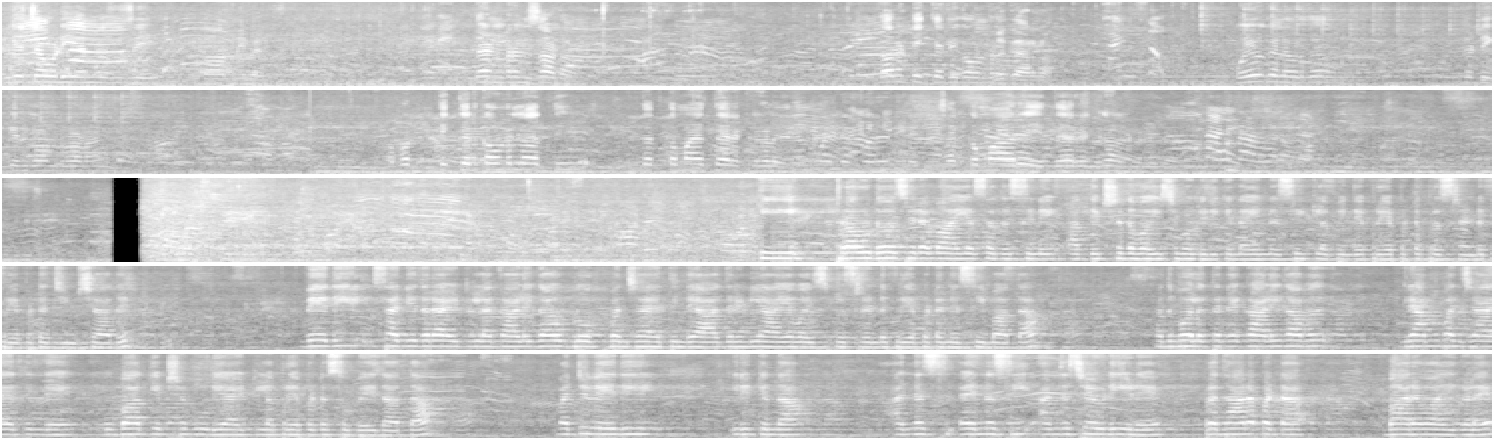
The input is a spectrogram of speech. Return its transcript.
Anchachavadi N S C carnival. ഇത് entrance auto. ഇതാണ് ticket counter കാരണം പോയോക്കല്ലോ ഇത് ടിക്കറ്റ് കൗണ്ടറാണ് അപ്പോൾ ടിക്കറ്റ് കൗണ്ടറിൽ അതിവിദഗ്ധമായ തിരക്കുകൾ ചെക്കന്മാരെ തിരക്കാണ്. ഈ പ്രൗഢോജ്വലമായ സദസ്സിനെ അധ്യക്ഷത വഹിച്ചുകൊണ്ടിരിക്കുന്ന എൻ എസ് സി ക്ലബിന്റെ പ്രിയപ്പെട്ട പ്രസിഡന്റ് പ്രിയപ്പെട്ട ജിംഷാദ്. വേദിയിൽ സന്നിധരായിട്ടുള്ള കാളികാവ് ബ്ലോക്ക് പഞ്ചായത്തിന്റെ ആദരണീയായ വൈസ് പ്രസിഡന്റ് പ്രിയപ്പെട്ട നസീമാത അതുപോലെ തന്നെ കാളികാവ് ഗ്രാമപഞ്ചായത്തിന്റെ ഉപാധ്യക്ഷ കൂടിയായിട്ടുള്ള പ്രിയപ്പെട്ട സുബൈദാത്ത. മറ്റു വേദിയിൽ ഇരിക്കുന്ന എൻ എസ് സി അഞ്ചച്ചവടിയുടെ പ്രധാനപ്പെട്ട ഭാരവാഹികളെ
